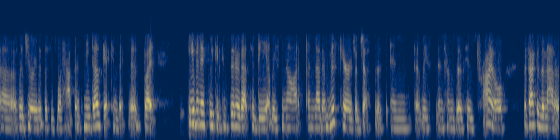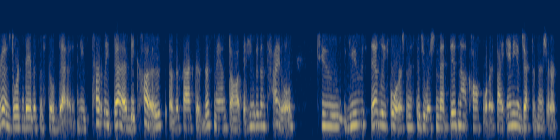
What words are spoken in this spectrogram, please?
uh, the jury that this is what happens, and he does get convicted. But even if we could consider that to be at least not another miscarriage of justice, in at least in terms of his trial, the fact of the matter is Jordan Davis is still dead, and he's partly dead because of the fact that this man thought that he was entitled to use deadly force in a situation that did not call for it by any objective measure.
